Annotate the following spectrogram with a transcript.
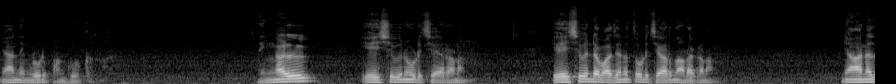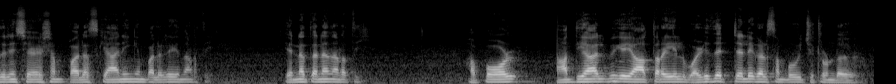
ഞാൻ നിങ്ങളോട് പങ്കുവെക്കുന്നത്. നിങ്ങൾ യേശുവിനോട് ചേരണം. യേശുവിന്റെ വചനത്തോട് ചേർന്ന് നടക്കണം. ഞാനതിന് ശേഷം പല സ്കാനിങ്ങും പലരെയും നടത്തി. എന്നെ തന്നെ നടത്തി. അപ്പോൾ ആധ്യാത്മിക യാത്രയിൽ വഴിതെറ്റലുകൾ സംഭവിച്ചിട്ടുണ്ട്.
